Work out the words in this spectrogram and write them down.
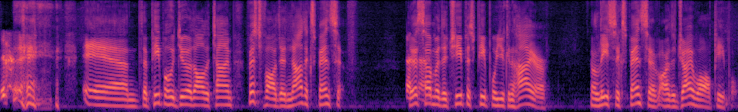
and the people who do it all the time, first of all, they're not expensive. They're some of the cheapest people you can hire. The least expensive are the drywall people.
